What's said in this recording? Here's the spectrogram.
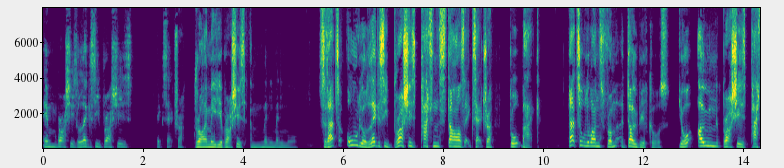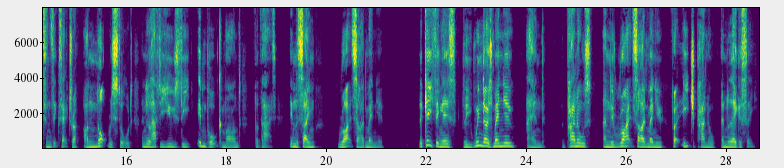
M brushes, legacy brushes, etc. Dry media brushes and many, many more. So that's all your legacy brushes, patterns, styles, etc. brought back. That's all the ones from Adobe, of course. Your own brushes, patterns, etc. are not restored, and you'll have to use the import command for that in the same right side menu. The key thing is the Windows menu and the panels and the right side menu for each panel and legacy.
